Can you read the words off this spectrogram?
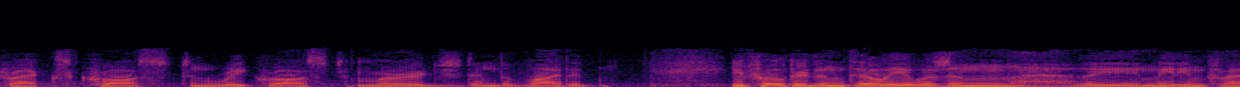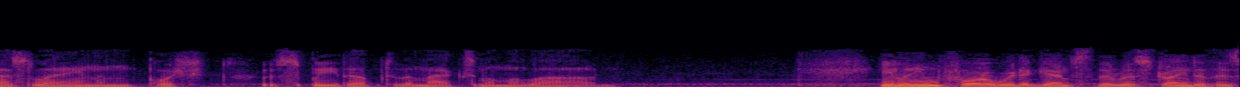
Tracks crossed and recrossed, merged and divided. He filtered until he was in the medium fast lane and pushed the speed up to the maximum allowed. He leaned forward against the restraint of his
